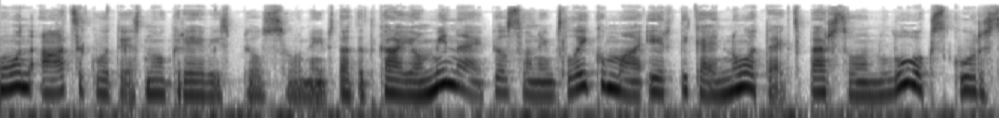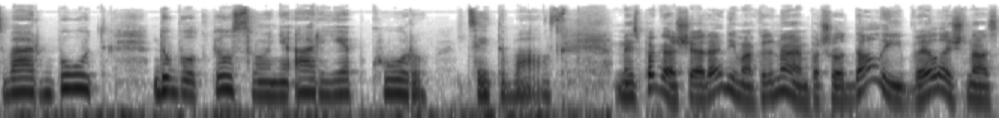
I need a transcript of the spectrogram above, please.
un atsakoties no Krievijas pilsonības pilsonības. Tātad, kā jau minēju, pilsonības likumā ir tikai noteikts personu lokus, kuras var būt dubult pilsoņa ar jebkuru citu valsti. Mēs pagājušajā raidījumā, kad runājām par šo dalību vēlēšanās,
